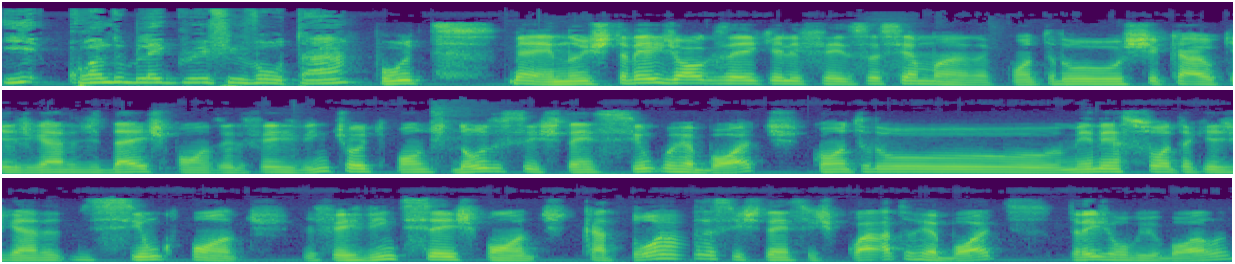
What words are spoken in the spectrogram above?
E quando o Blake Griffin voltar, Putz. Bem, nos três jogos aí que ele fez essa semana, contra o Chicago, que eles ganharam de 10 pontos, ele fez 28 pontos, 12 assistências, 5 rebotes. Contra o Minnesota, que eles ganharam de 5 pontos, ele fez 26 pontos, 14 assistências, 4 rebotes, 3 roubos de bola.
